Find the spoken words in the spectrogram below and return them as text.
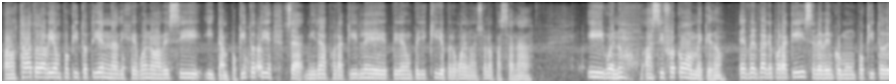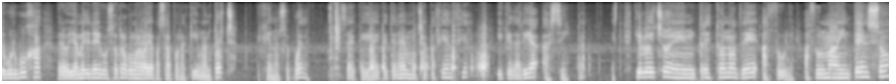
cuando estaba todavía un poquito tierna, dije, bueno, a ver si, y tan poquito tierna, o sea, mirad, por aquí le pegué un pellizquillo, pero bueno, eso no pasa nada. Y bueno, así fue como me quedó. Es verdad que por aquí se le ven como un poquito de burbuja, pero ya me diréis vosotros cómo le vaya a pasar por aquí una antorcha. Es que no se puede. O sea que hay que tener mucha paciencia y quedaría así. Este. Yo lo he hecho en tres tonos de azules. Azul más intenso,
